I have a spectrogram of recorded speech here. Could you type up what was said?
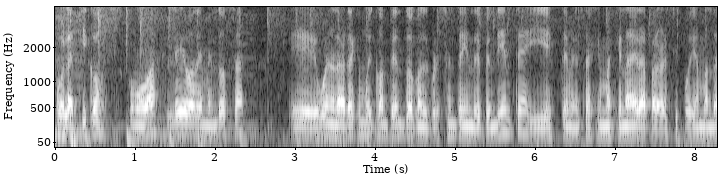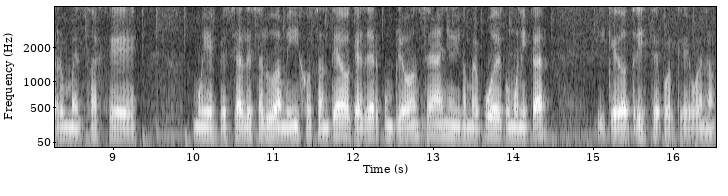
Hola chicos, ¿cómo va? Leo de Mendoza. Eh, bueno, la verdad que muy contento con el presente de Independiente y este mensaje más que nada era para ver si podían mandar un mensaje muy especial de saludo a mi hijo Santiago que ayer cumplió 11 años y no me pude comunicar y quedó triste porque bueno,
